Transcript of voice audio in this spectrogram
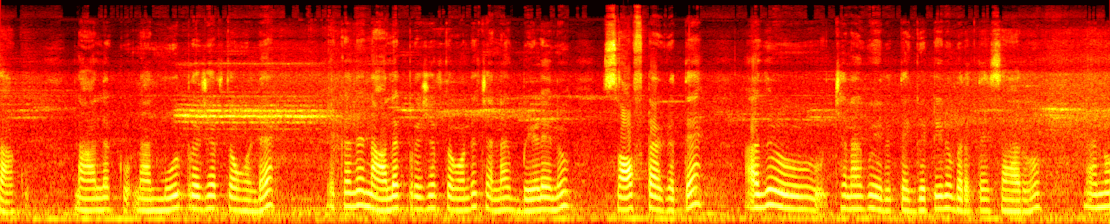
ಸಾಕು. ನಾಲ್ಕು, ನಾನು ಮೂರು ಪ್ರೆಷರ್ ತೊಗೊಂಡೆ. ಯಾಕಂದರೆ ನಾಲ್ಕು ಪ್ರೆಷರ್ ತೊಗೊಂಡ್ರೆ ಚೆನ್ನಾಗಿ ಬೇಳೆನೂ ಸಾಫ್ಟ್ ಆಗುತ್ತೆ. ಅದು ಚೆನ್ನಾಗೂ ಇರುತ್ತೆ, ಗಟ್ಟಿನೂ ಬರುತ್ತೆ ಸಾರು. ನಾನು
